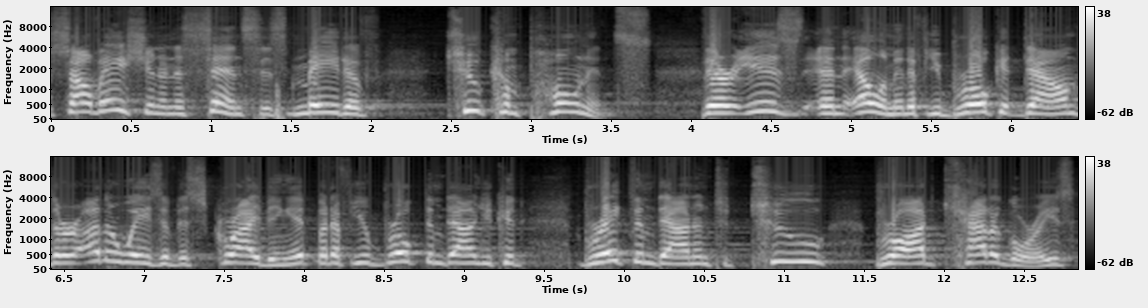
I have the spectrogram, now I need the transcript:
Salvation, in a sense, is made of two components. There is an element, if you broke it down, there are other ways of describing it, but if you broke them down, you could break them down into two broad categories.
